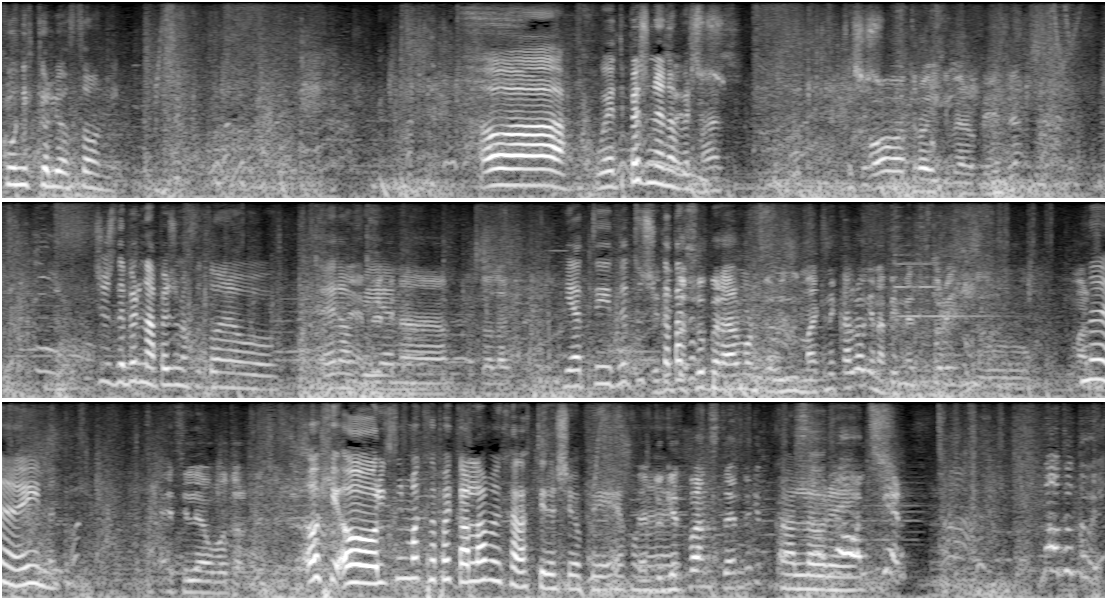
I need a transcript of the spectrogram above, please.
Κουνήθηκε όλη η οθόνη. Ω, γιατί παίζουν ένα versus. Ίσως, Ω, τρώει εκεί πέρα ο Φρίνζερ. ίσως δεν πρέπει να παίζουν αυτό το ένα Ναι, πρέπει v να το αλλάξουν. Γιατί δεν τους Γιατί κατα... το Super Armor του Little Mac είναι καλό για να μπει μέσα στο range του Marvel. Ναι, είναι. Έτσι λέω εγώ τώρα. έτσι. Όχι, ο Little Mac θα πάει καλά με χαρακτήρες οι οποίοι έχουν Time to get punched, time to get punched. καλό No, range. here. No, don't do it.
